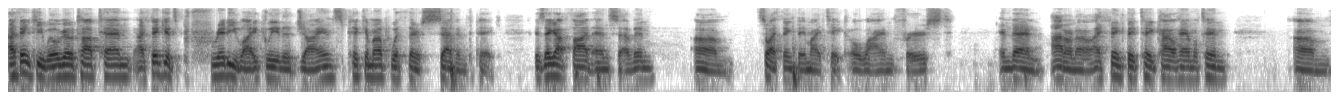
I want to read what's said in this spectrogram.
I think he will go top 10. I think it's pretty likely the Giants pick him up with their seventh pick because they got five and seven. Um, so I think they might take O line first. And then, I don't know. I think they take Kyle Hamilton. Um,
